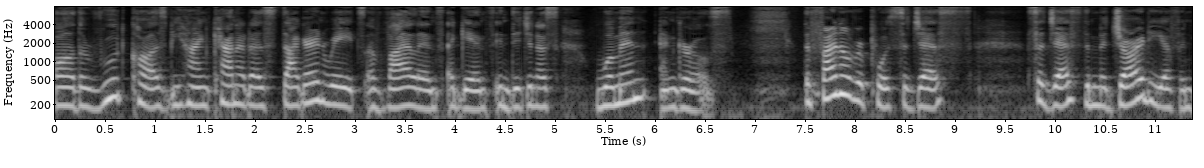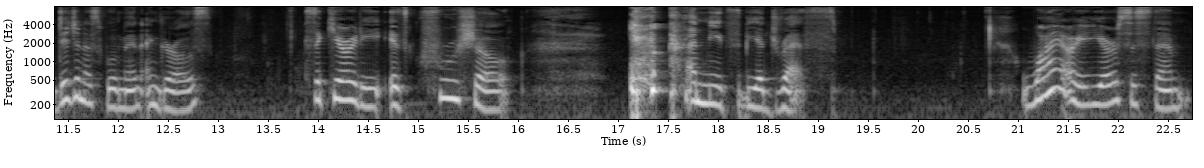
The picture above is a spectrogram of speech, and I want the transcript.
are the root cause behind Canada's staggering rates of violence against indigenous women and girls. The final report suggests suggests the majority of indigenous women and girls security is crucial and needs to be addressed. Why are your system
